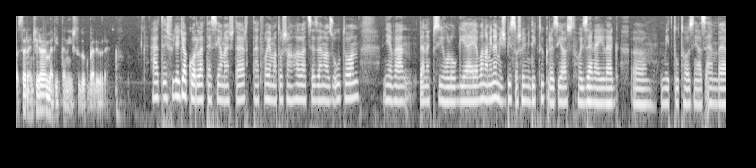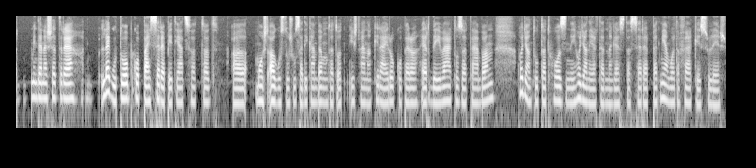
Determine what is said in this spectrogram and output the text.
szerencsére meríteni is tudok belőle. Hát és ugye gyakorlat teszi a mestert, tehát folyamatosan haladsz ezen az úton, nyilván ennek pszichológiája van, ami nem is biztos, hogy mindig tükrözi azt, hogy zeneileg ö, mit tud hozni az ember. Minden esetre legutóbb koppány szerepét játszhattad a most augusztus 20-án bemutatott István a király rockopera erdélyi változatában. Hogyan tudtad hozni, hogyan érted meg ezt a szerepet, milyen volt a felkészülés?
